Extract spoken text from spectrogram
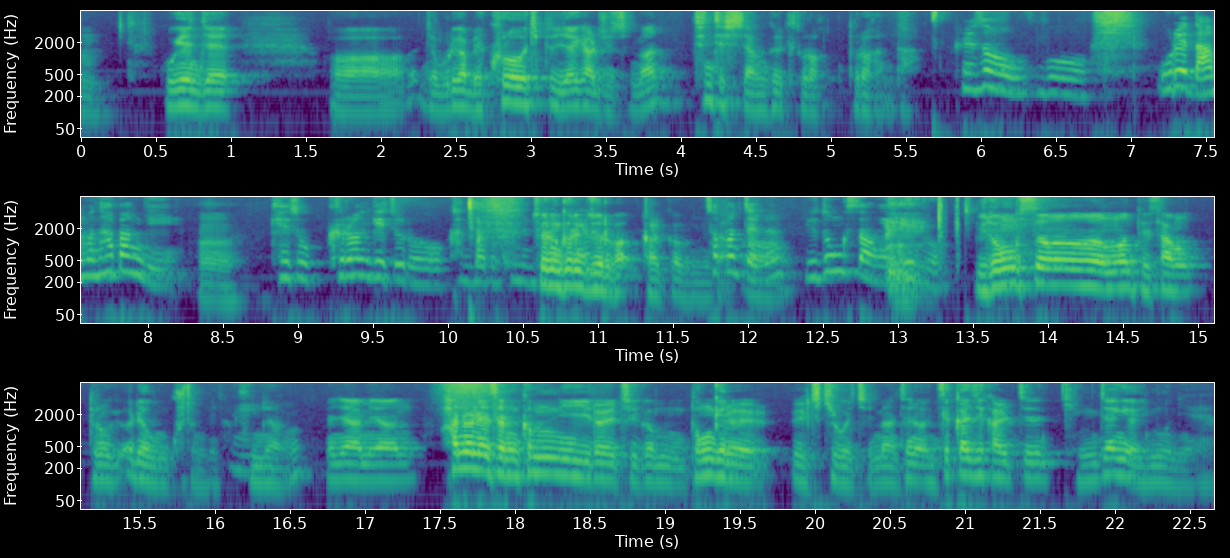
음. 그게 이제, 어, 이제 우리가 매크로 지표도 이야기할 수 있지만 전체 시장은 그렇게 돌아, 돌아간다. 그래서 뭐 올해 남은 하반기 어. 계속 그런 기조로 간다고 보면 저는 그런. 기조로 갈까 봅니다. 첫 번째는 어. 유동성의 일부. 유동성은 더 이상 들어오기 어려운 구조입니다. 네. 분명. 왜냐하면 한은에서는 금리를 지금 동계를 지키고 있지만 저는 언제까지 갈지는 굉장히 의문이에요.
